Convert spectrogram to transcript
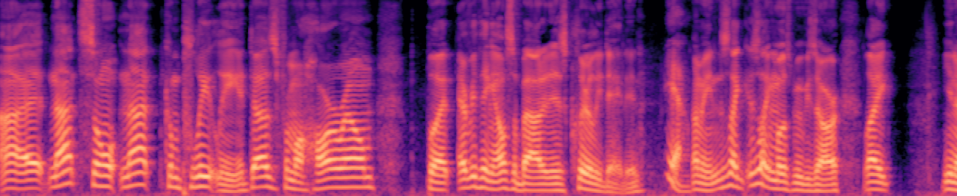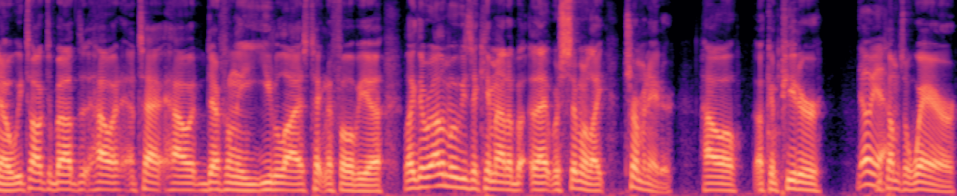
uh, not so not completely. It does from a horror realm, but everything else about it is clearly dated. yeah, I mean, it's like it's like most movies are. Like, you know, we talked about the, how it attack, how it definitely utilized technophobia. Like there were other movies that came out about, that were similar, like Terminator, how a computer oh yeah, becomes aware,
